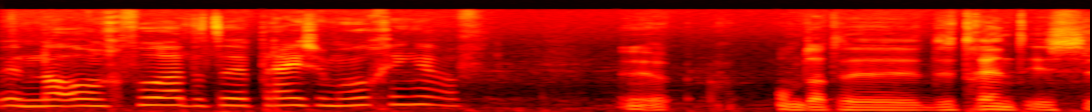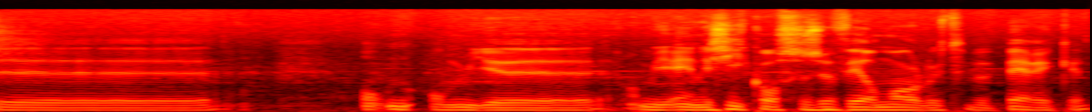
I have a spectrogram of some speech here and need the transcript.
een, al een gevoel had dat de prijzen omhoog gingen? Of? Eh, omdat eh, de trend is eh, om, om, je, om je energiekosten zoveel mogelijk te beperken.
